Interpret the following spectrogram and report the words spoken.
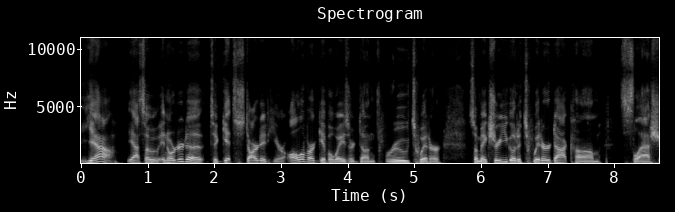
Yeah, yeah. So in order to to get started here, all of our giveaways are done through Twitter. So make sure you go to twitter.com slash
